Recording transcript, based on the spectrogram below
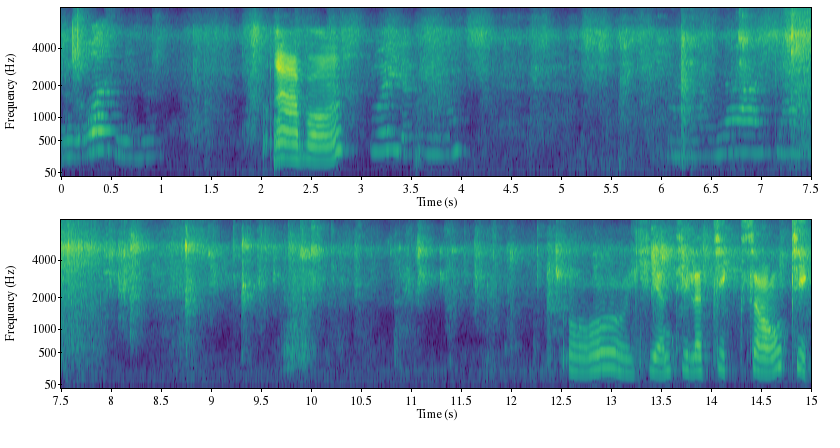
Une grosse maison. อ่าบง Ouais, il a fait une maison. Là, là. โอ้ยเขียนทีละจิกสองจิก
